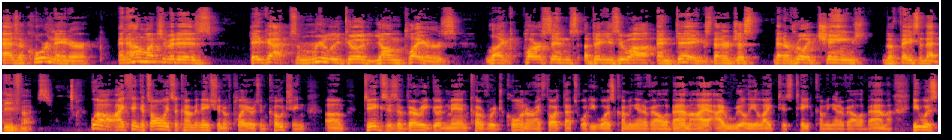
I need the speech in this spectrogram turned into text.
as a coordinator, and how much of it is they've got some really good young players like Parsons, Odighizuwa, and Diggs that are just that have really changed the face of that defense? Well, I think it's always a combination of players and coaching. Um, Diggs is a very good man coverage corner. I thought that's what he was coming out of Alabama. I, I, really liked his tape coming out of Alabama. He was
